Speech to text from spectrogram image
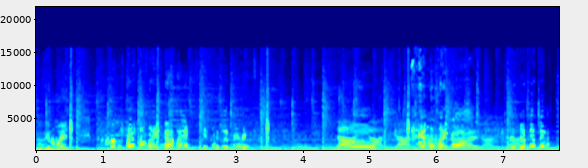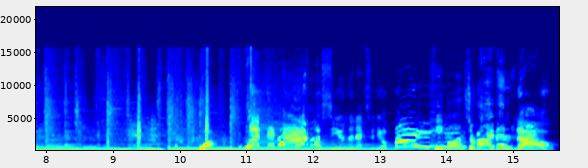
Who's gonna win? oh my god! This is a very. Die, die, die, die. Oh my god! Surviving. No!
